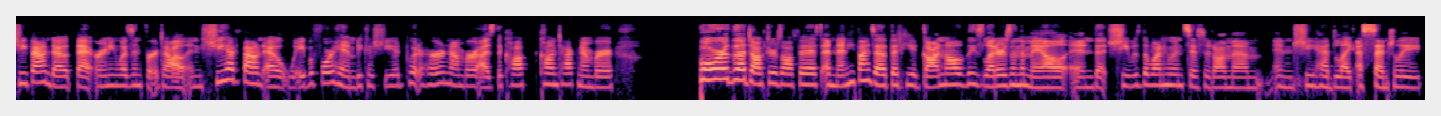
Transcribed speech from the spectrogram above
she found out that Ernie was infertile, and she had found out way before him because she had put her number as the co- contact number for the doctor's office and then he finds out that he had gotten all of these letters in the mail and that she was the one who insisted on them and she had like essentially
